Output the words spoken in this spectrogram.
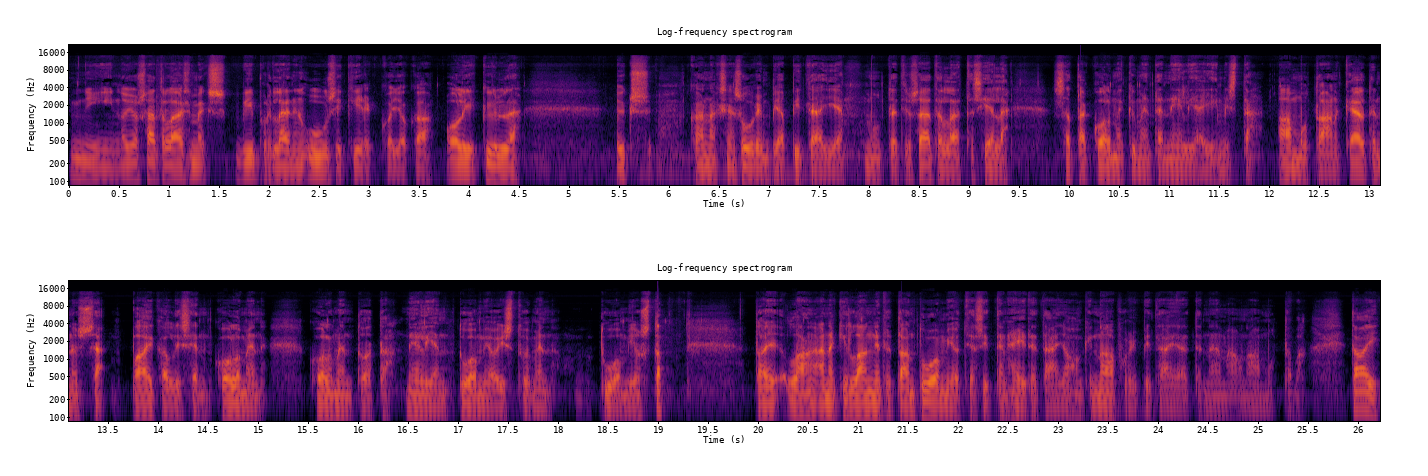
Niin, no jos ajatellaan esimerkiksi Viipurilainen uusi kirkko, joka oli kyllä yksi kannaksen suurimpia pitäjiä, mutta että jos ajatellaan, että siellä 134 ihmistä ammutaan käytännössä paikallisen kolmen, kolmen tuota, neljän tuomioistuimen tuomiosta, tai ainakin langetetaan tuomiot ja sitten heitetään johonkin naapuripitäjään, että nämä on ammuttava. Tai,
